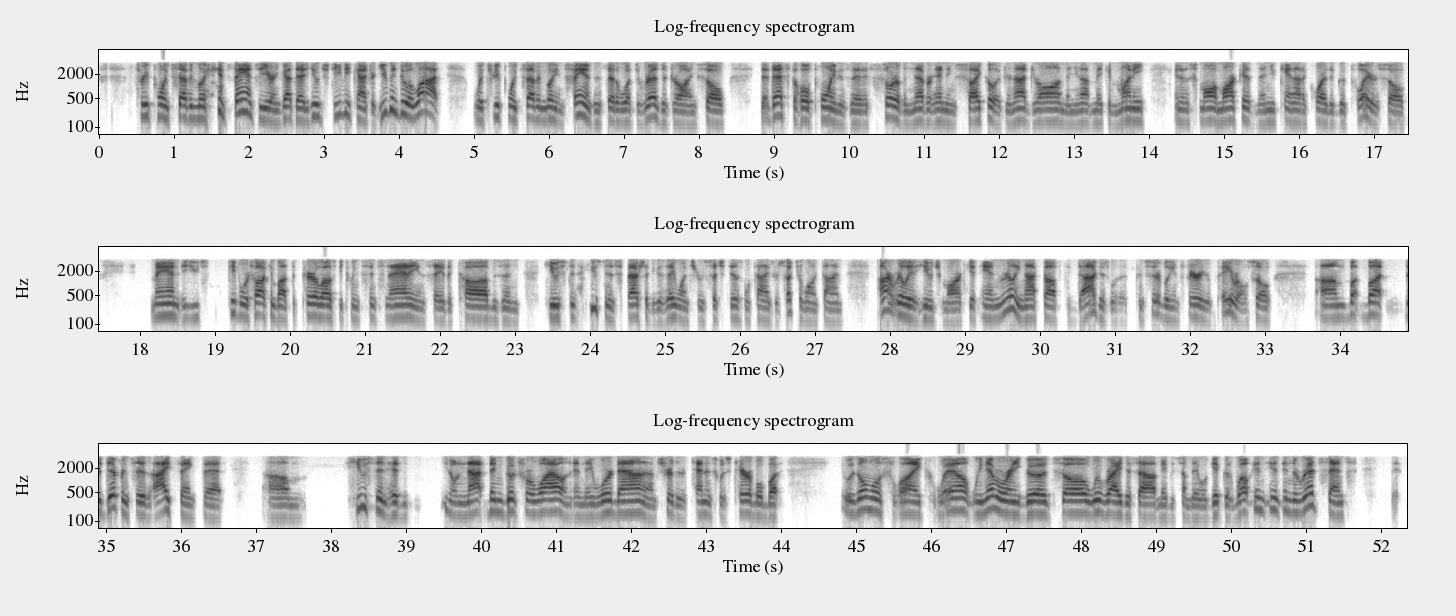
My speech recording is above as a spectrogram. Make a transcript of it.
3.7 million fans a year and got that huge TV contract. You can do a lot with 3.7 million fans instead of what the Reds are drawing. So th- that's the whole point. Is that it's sort of a never-ending cycle. If you're not drawing, then you're not making money. And in a smaller market, then you cannot acquire the good players. So, man, you people were talking about the parallels between Cincinnati and say the Cubs and Houston, Houston especially because they went through such dismal times for such a long time, aren't really a huge market and really knocked off the Dodgers with a considerably inferior payroll. So, um, but but the difference is, I think that um, Houston had you know not been good for a while and, and they were down, and I'm sure their attendance was terrible, but it was almost like, well, we never were any good, so we'll ride this out. Maybe someday we'll get good. Well, in in, in the Red sense,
